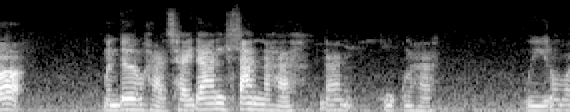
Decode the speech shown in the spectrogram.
ก็เหมือนเดิมค่ะ ใช้ด้านสั้นนะคะ ด้านฮุกนะคะ หวีลงไป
